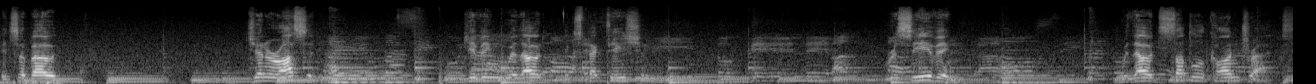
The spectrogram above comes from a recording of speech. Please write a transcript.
it's about generosity, giving without expectation, receiving without subtle contracts.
